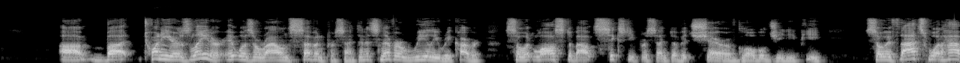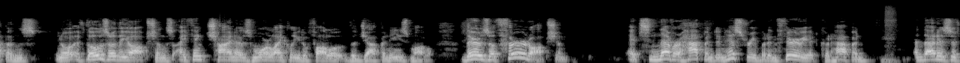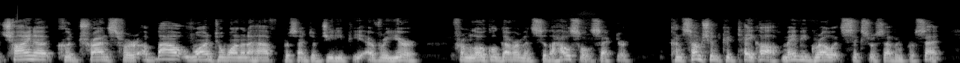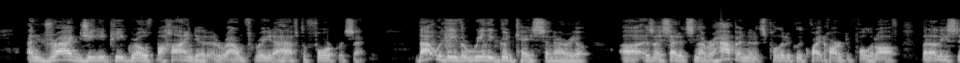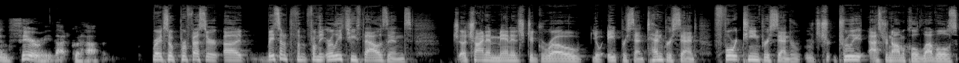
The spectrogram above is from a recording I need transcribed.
Uh, but 20 years later, it was around 7%, and it's never really recovered. So it lost about 60% of its share of global GDP. So if that's what happens, you know, if those are the options, I think China is more likely to follow the Japanese model. There's a third option. It's never happened in history, but in theory, it could happen and that is if China could transfer about one to one and a half percent of GDP every year from local governments to the household sector, consumption could take off, maybe grow at six or seven percent, and drag GDP growth behind it at around three and a half to four percent. That would be the really good case scenario. Uh, as I said, it's never happened, and it's politically quite hard to pull it off. But at least in theory, that could happen. Right. So, Professor, uh, based on from, from the early 2000s, uh, China managed to grow, you know, eight percent, ten percent, fourteen percent, truly astronomical levels.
